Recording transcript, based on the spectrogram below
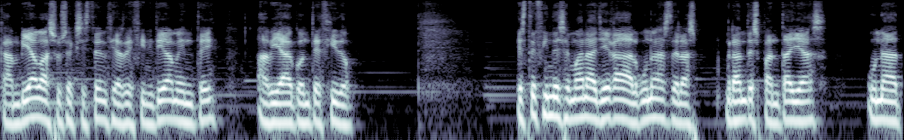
cambiaba sus existencias definitivamente había acontecido. Este fin de semana llega a algunas de las grandes pantallas una,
